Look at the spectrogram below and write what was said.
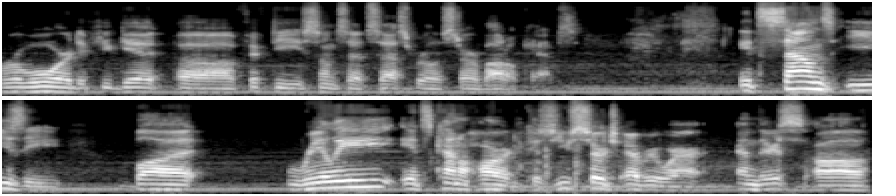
reward if you get uh, 50 sunset sarsaparilla star bottle caps. It sounds easy, but really, it's kind of hard because you search everywhere, and there's uh.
